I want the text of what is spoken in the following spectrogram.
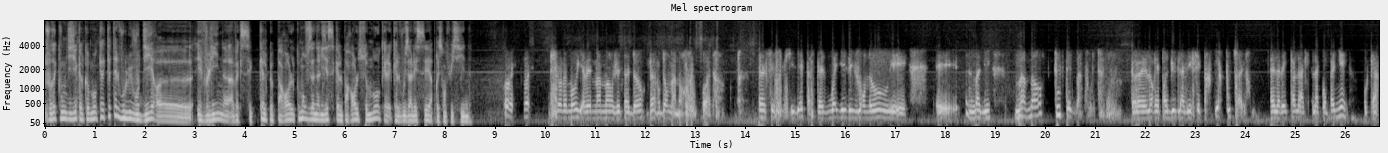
je voudrais que vous me disiez quelques mots. Qu'a-t-elle voulu vous dire, Evelyne, avec ces quelques paroles? Comment vous analysez ces quelques paroles, ce mot qu'elle qu vous a laissé après son suicide? Oui, oui sur le mot, il y avait Maman, je t'adore, pardon maman. Voilà. Elle s'est suicidée parce qu'elle voyait les journaux et, et elle m'a dit Maman, tout est de ma faute. Elle n'aurait pas dû la laisser partir toute seule. Elle avait qu'à l'accompagner au cas.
